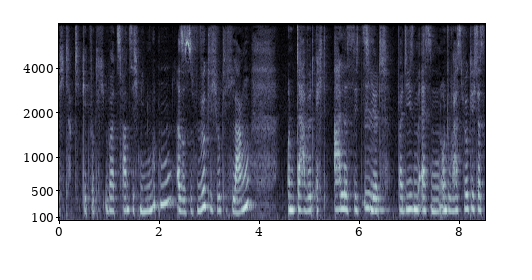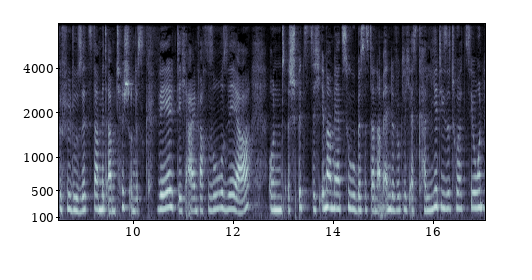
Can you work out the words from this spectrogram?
ich glaube, die geht wirklich über 20 Minuten. Also es ist wirklich, wirklich lang. Und da wird echt alles seziert mhm. bei diesem Essen. Und du hast wirklich das Gefühl, du sitzt da mit am Tisch und es quält dich einfach so sehr und es spitzt sich immer mehr zu, bis es dann am Ende wirklich eskaliert, die Situation.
